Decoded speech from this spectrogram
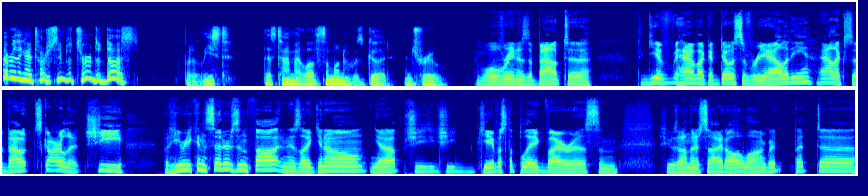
Everything I touch seems to turn to dust. But at least this time I love someone who was good and true. And Wolverine is about to to give have like a dose of reality. Alex about Scarlet. She but he reconsiders in thought and is like, you know, yep, she she gave us the plague virus and she was on their side all along, but but uh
